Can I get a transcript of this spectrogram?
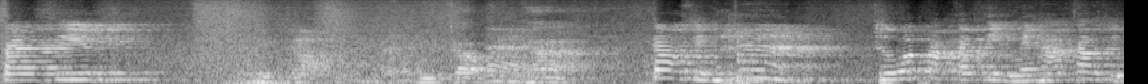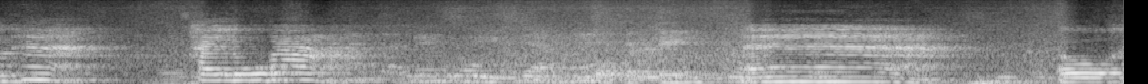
แปดสิบคือเก้าสิบห้าเก้าสิบห้าถือว่าปกติไหมคะเก้าสิบห้าใครรู้บ้างปกติอ่าโอเค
